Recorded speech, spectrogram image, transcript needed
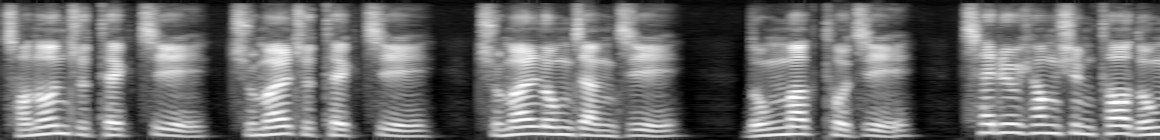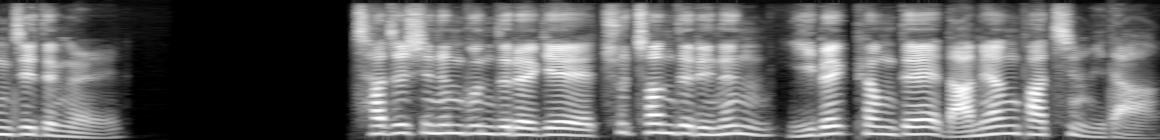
전원주택지, 주말주택지, 주말농장지, 농막토지, 체류형쉼터 농지 등을 찾으시는 분들에게 추천드리는 200평대 남양밭입니다.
